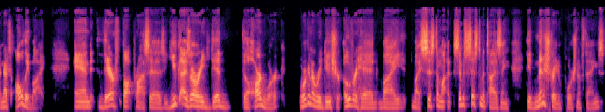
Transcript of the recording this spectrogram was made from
and that's all they buy. And their thought process you guys already did the hard work we're going to reduce your overhead by by system, systematizing the administrative portion of things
